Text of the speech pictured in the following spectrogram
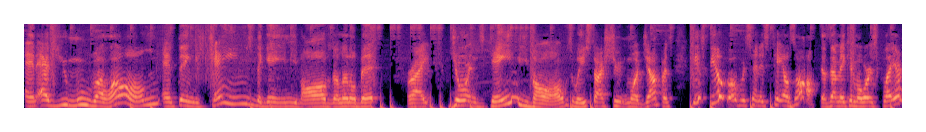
and as you move along and things change, the game evolves a little bit, right? Jordan's game evolves where he starts shooting more jumpers. His field goal percentage tails off. Does that make him a worse player?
